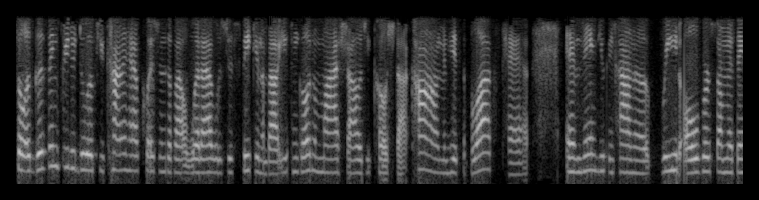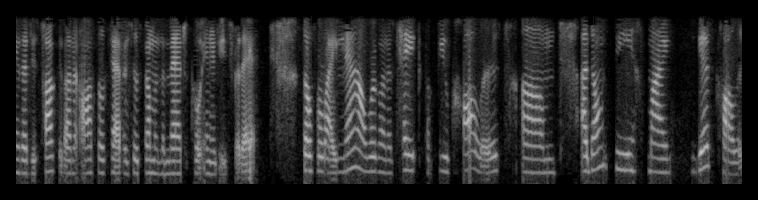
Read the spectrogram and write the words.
So a good thing for you to do if you kind of have questions about what i was just speaking about you can go to myastrologycoach.com and hit the blogs tab and then you can kind of read over some of the things i just talked about and also tap into some of the magical energies for that so for right now, we're going to take a few callers. Um, I don't see my guest caller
